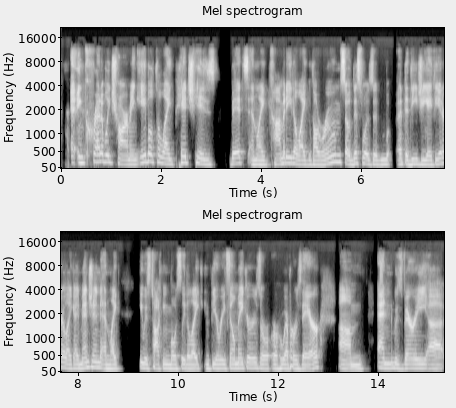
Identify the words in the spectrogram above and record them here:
Incredibly charming, able to like pitch his bits and like comedy to like the room. So this was a, at the DGA theater, like I mentioned, and like he was talking mostly to like in theory filmmakers or, or whoever was there. Um, and was very uh,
